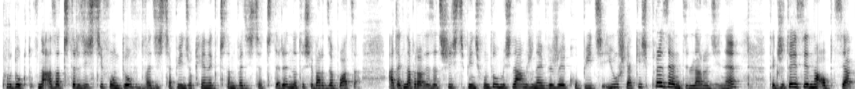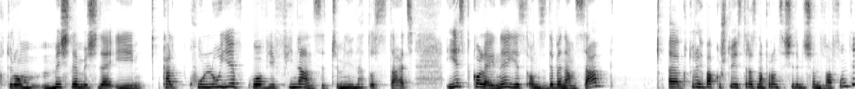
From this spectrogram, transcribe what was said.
produktów. No a za 40 funtów, 25 okienek czy tam 24, no to się bardzo opłaca. A tak naprawdę za 35 funtów myślałam, że najwyżej kupić już jakieś prezenty dla rodziny. Także to jest jedna opcja, którą myślę, myślę i kalkuluję w głowie finanse, czy mnie na to stać. Jest kolejny, jest on z Debenamsa, e, który chyba kosztuje jest teraz na promce 72 funty,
